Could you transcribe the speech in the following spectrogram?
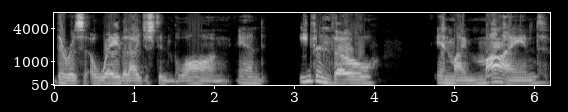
there was a way that I just didn't belong. And even though in my mind,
